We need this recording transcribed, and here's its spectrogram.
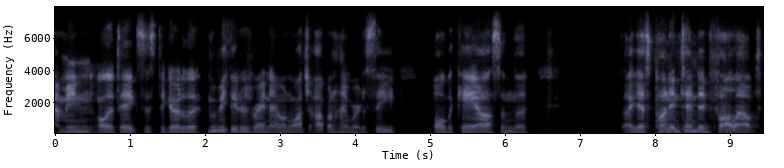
I mean, all it takes is to go to the movie theaters right now and watch Oppenheimer to see all the chaos and the I guess pun intended fallout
